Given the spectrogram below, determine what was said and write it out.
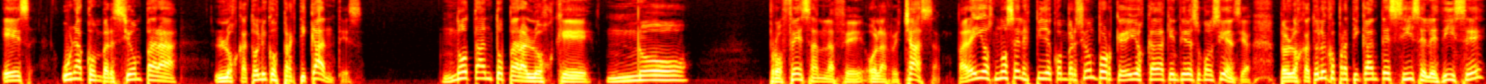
es una conversión para los católicos practicantes, no tanto para los que no profesan la fe o la rechazan. Para ellos no se les pide conversión porque ellos cada quien tiene su conciencia, pero los católicos practicantes sí se les dice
